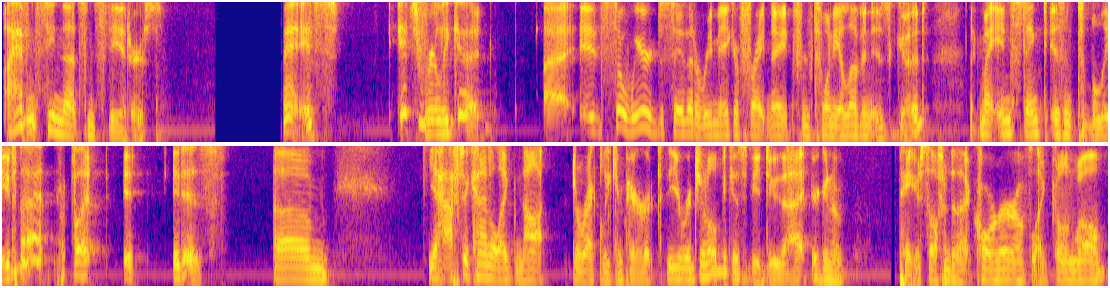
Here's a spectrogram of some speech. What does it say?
I haven't seen that since theaters. Man, it's it's really good. Uh, it's so weird to say that a remake of Fright Night from 2011 is good. Like my instinct isn't to believe that, but it it is. Um, you have to kind of like not directly compare it to the original because if you do that, you're gonna paint yourself into that corner of like going, well,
